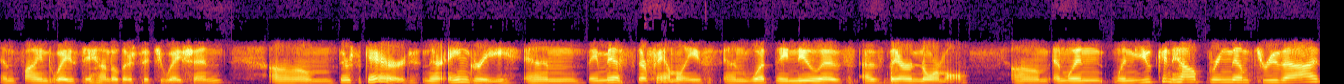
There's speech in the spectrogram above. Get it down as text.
and find ways to handle their situation um, they're scared and they're angry and they miss their families and what they knew as as their normal. Um, and when when you can help bring them through that,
